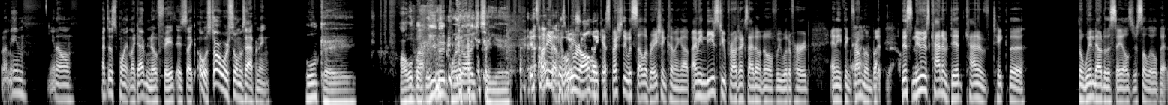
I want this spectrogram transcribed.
But I mean, you know, at this point, like I have no faith. It's like, oh, a Star Wars film is happening. Okay. I'll believe it when I see it. it's funny because we were all like, especially with Celebration coming up. I mean, these two projects, I don't know if we would have heard anything from them, but this news kind of did kind of take the the wind out of the sails just a little bit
